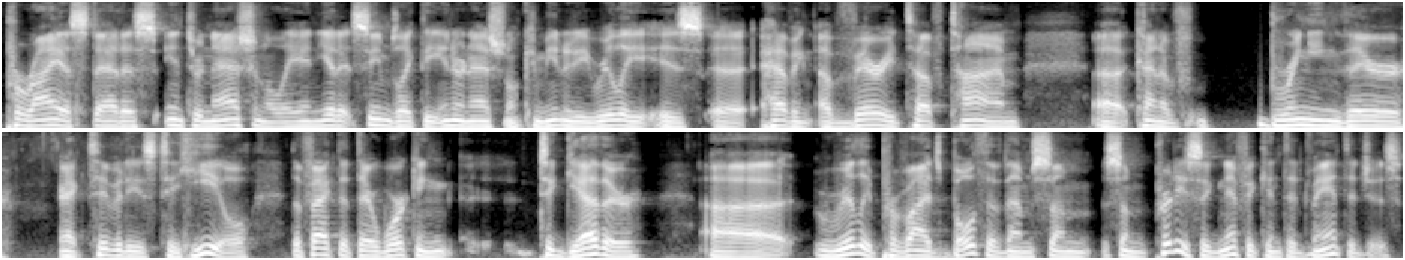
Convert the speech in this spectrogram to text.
pariah status internationally, and yet it seems like the international community really is uh, having a very tough time, uh, kind of bringing their activities to heel. The fact that they're working together uh, really provides both of them some some pretty significant advantages.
